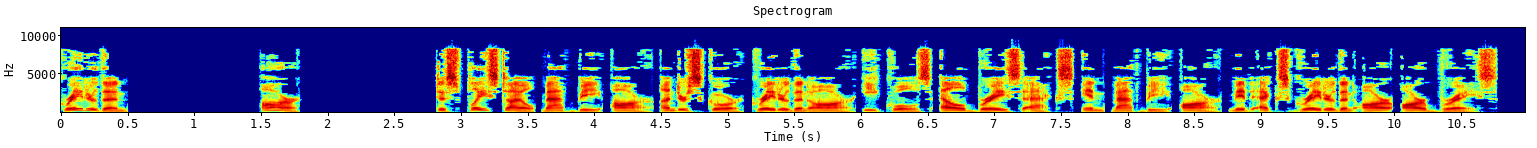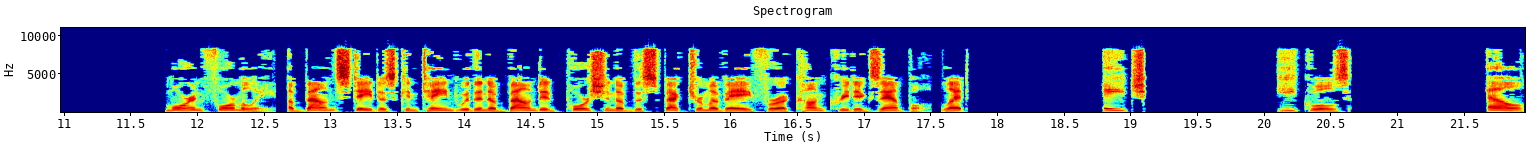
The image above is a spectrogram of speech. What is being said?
greater than r Display style math b r underscore greater than r equals l brace x in math b r mid x greater than r r brace. More informally, a bound state is contained within a bounded portion of the spectrum of A. For a concrete example, let h equals l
